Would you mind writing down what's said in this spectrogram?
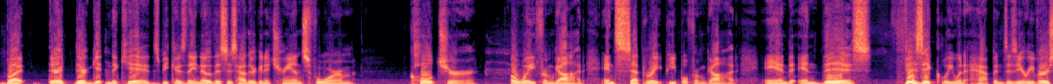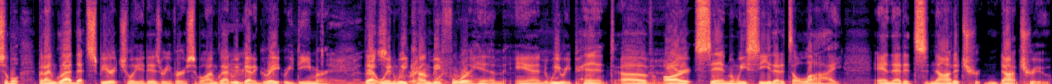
But they're they're getting the kids because they know this is how they're going to transform culture away from God and separate people from God. And and this physically when it happens is irreversible, but I'm glad that spiritually it is reversible. I'm glad we've got a great redeemer Amen. that when we come point, before brother. him and we repent of our sin, when we see that it's a lie and that it's not a tr- not true,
